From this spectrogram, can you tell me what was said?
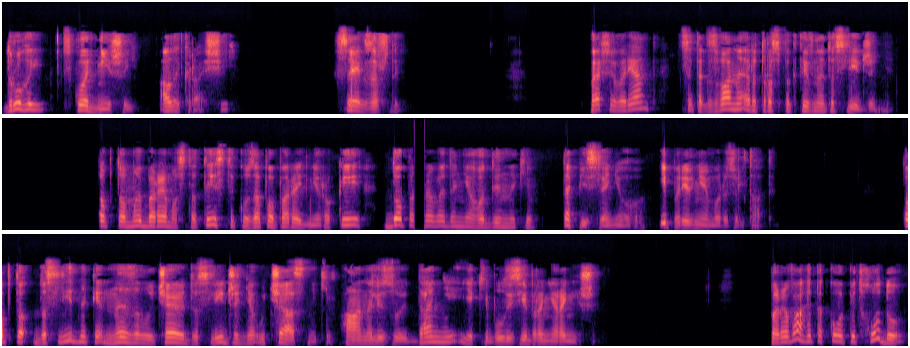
Другий складніший, але кращий. Все як завжди. Перший варіант це так зване ретроспективне дослідження. Тобто ми беремо статистику за попередні роки до переведення годинників та після нього і порівнюємо результати. Тобто дослідники не залучають дослідження учасників, а аналізують дані, які були зібрані раніше. Переваги такого підходу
